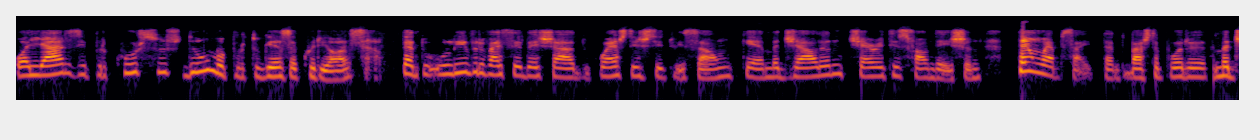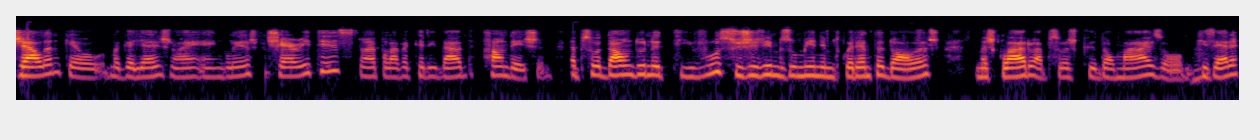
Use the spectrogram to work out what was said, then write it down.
Olhares e Percursos de uma Portuguesa Curiosa. Portanto, o livro vai ser deixado com esta instituição, que é a Magellan Charities Foundation. Tem um website, portanto, basta pôr eh, Magellan, que é o Magalhães, não é, em inglês, Charities, não é a palavra caridade, Foundation. A pessoa dá um donativo, sugerimos o um mínimo de 40 dólares, mas claro, há pessoas que dão mais ou hum. quiserem,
